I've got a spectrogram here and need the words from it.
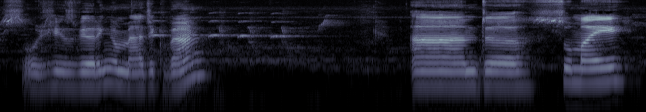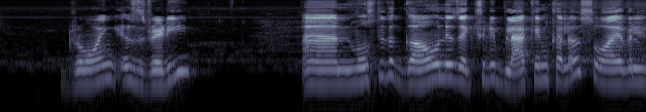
So she is wearing a magic wand. And uh, so my drawing is ready and mostly the gown is actually black in color so I will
